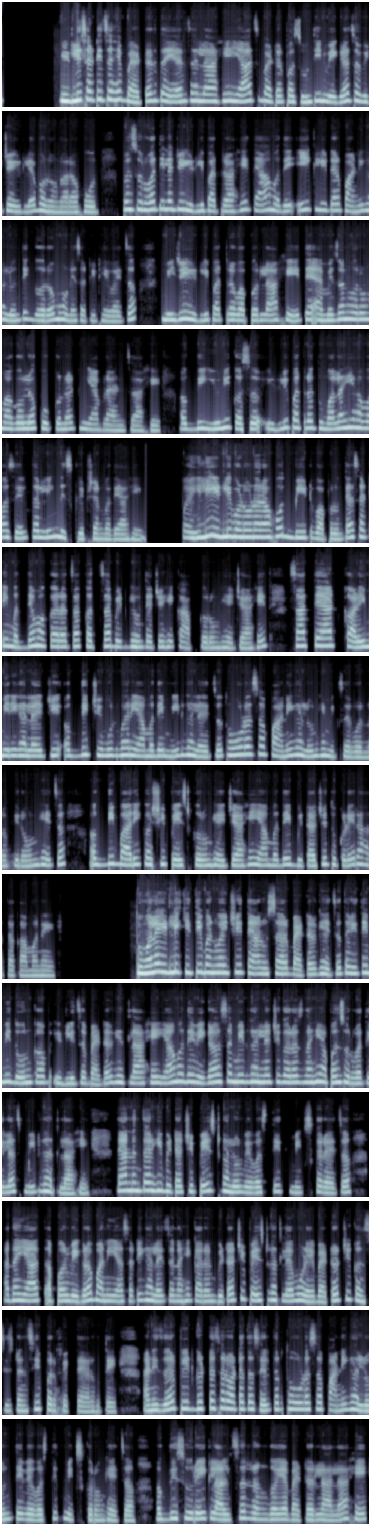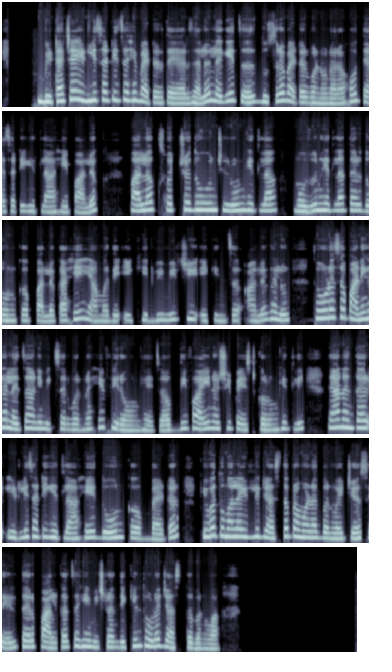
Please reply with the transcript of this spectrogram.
इडलीसाठीचं हे बॅटर तयार झालं आहे. याच बॅटरपासून तीन वेगळ्या चवीच्या इडल्या बनवणार आहोत. पण सुरुवातीला जे इडली पात्र आहे त्यामध्ये एक लिटर पाणी घालून ते गरम होण्यासाठी ठेवायचं. मी जे इडली पात्र वापरलं आहे ते ॲमेझॉनवरून मागवलं. कोकोनट या ब्रँडचं आहे. अगदी युनिक असं इडली पात्र तुम्हालाही हवं असेल तर लिंक डिस्क्रिप्शनमध्ये आहे. पहिली इडली बनवणार आहोत बीट वापरून. त्यासाठी मध्यम आकाराचा कच्चा बीट घेऊन त्याचे हे काप करून घ्यायचे आहेत. सात ते आठ काळी मिरी घालायची. अगदी चिमूटभर यामध्ये मीठ घालायचं. थोडंसं पाणी घालून हे मिक्सरवरनं फिरवून घ्यायचं. अगदी बारीक अशी पेस्ट करून घ्यायची आहे. यामध्ये बीटाचे तुकडे राहता कामा नये. तुम्हाला इडली किती बनवायची त्यानुसार बॅटर घ्यायचं. तर इथे मी दोन कप इडलीचं बॅटर घेतलं आहे. यामध्ये वेगळं असं मीठ घालण्याची गरज नाही. आपण सुरुवातीलाच मीठ घातलं आहे. त्यानंतर ही बिटाची पेस्ट घालून व्यवस्थित मिक्स करायचं. आता यात आपण वेगळं पाणी यासाठी घालायचं नाही, कारण बिटाची पेस्ट घातल्यामुळे बॅटरची कन्सिस्टन्सी परफेक्ट तयार होते आणि जर पीठ घट्टसर वाटत असेल तर थोडंसं पाणी घालून ते व्यवस्थित मिक्स करून घ्यायचं. अगदी सुरेख लालसर रंग या बॅटरला आला आहे. बिटाच्या इडलीसाठीचं हे बॅटर तयार झालं. लगेचच दुसरं बॅटर बनवणार आहोत. त्यासाठी घेतला आहे पालक. पालक स्वच्छ धुवून चिरून घेतला. मोजून घेतला तर दोन कप पालक आहे. यामध्ये एक हिरवी मिरची, एक इंच आलं घालून थोडंसं पाणी घालायचं आणि मिक्सरवरनं हे फिरवून घ्यायचं. अगदी फाईन अशी पेस्ट करून घेतली. त्यानंतर इडलीसाठी घेतला आहे दोन कप बॅटर किंवा तुम्हाला इडली जास्त प्रमाणात बनवायची असेल तर पालकाचं हे मिश्रण देखील थोडं जास्त बनवा.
